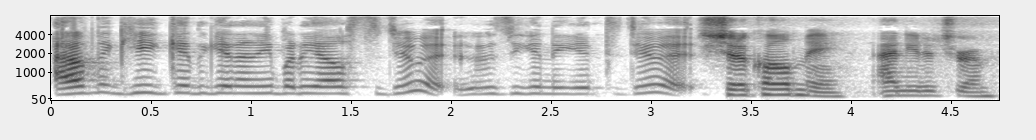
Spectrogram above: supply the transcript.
I don't think he could get anybody else to do it. Who's he to get to do it? should have called me. I need a trim.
